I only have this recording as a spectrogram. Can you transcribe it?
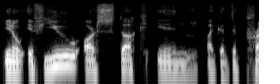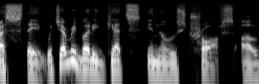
you know, if you are stuck in like a depressed state, which everybody gets in those troughs of,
